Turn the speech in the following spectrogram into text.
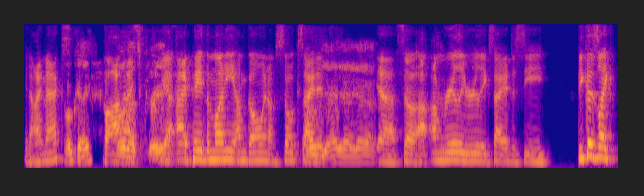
in IMAX. Okay. So Oh, I, I that's great. yeah, I paid the money. I'm going. I'm so Oh excited. yeah, yeah, yeah. Yeah, so I, I'm really, really excited to see because like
